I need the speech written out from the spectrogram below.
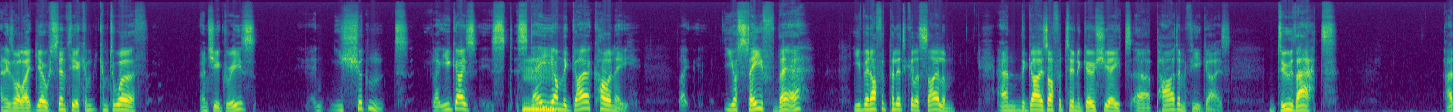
and he's all like, "Yo, Cynthia, come come to Earth," and she agrees. And you shouldn't. Like, you guys st- stay Hmm. on the Gaia colony. Like, you're safe there. You've been offered political asylum, and the guy's offered to negotiate a pardon for you guys. Do that. I,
